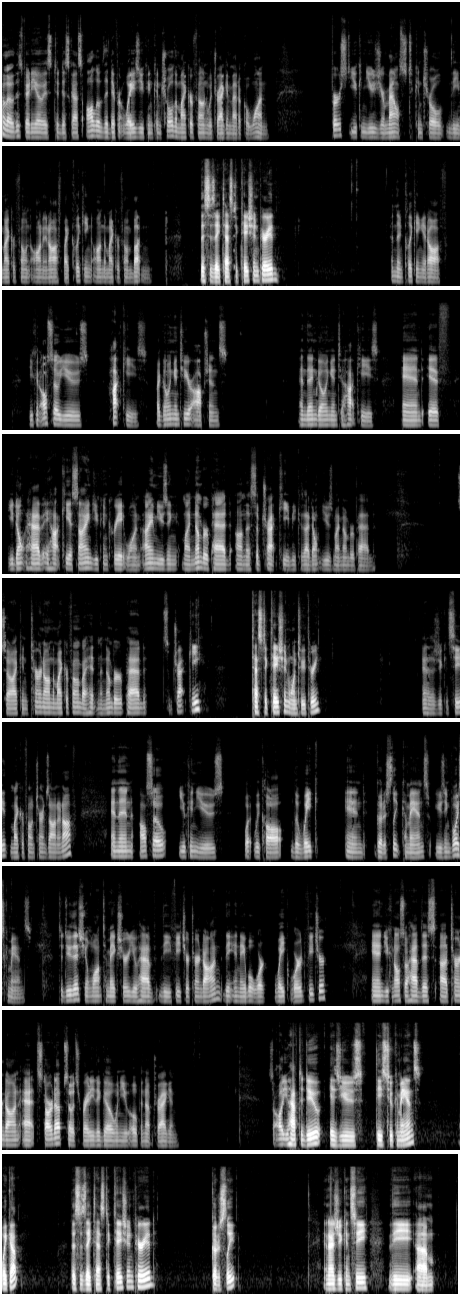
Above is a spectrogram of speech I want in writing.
Hello, this video is to discuss all of the different ways you can control the microphone with Dragon Medical One. First, you can use your mouse to control the microphone on and off by clicking on the microphone button. This is a test dictation period, and then clicking it off. You can also use hotkeys by going into your options and then going into hotkeys. And if you don't have a hotkey assigned, you can create one. I am using my number pad on the subtract key because I don't use my number pad. So I can turn on the microphone by hitting the number pad subtract key. Test dictation, one, two, three. And as you can see, the microphone turns on and off. And then also you can use what we call the wake and go to sleep commands using voice commands. To do this, you'll want to make sure you have the feature turned on, the enable work, wake word feature. And you can also have this uh, turned on at startup so it's ready to go when you open up Dragon. So all you have to do is use these two commands. Wake up. This is a test dictation period. Go to sleep. And as you can see, the um,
